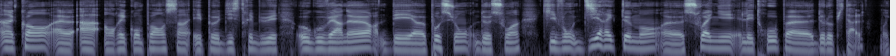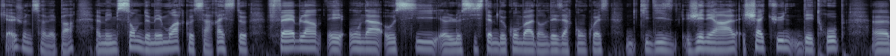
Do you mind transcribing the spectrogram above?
un camp euh, a en récompense hein, et peut distribuer au gouverneur des euh, potions de soins qui vont directement soigner les troupes de l'hôpital. Ok, je ne savais pas, mais il me semble de mémoire que ça reste faible. Hein, et on a aussi euh, le système de combat dans le Desert Conquest qui disent général, chacune des troupes euh,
